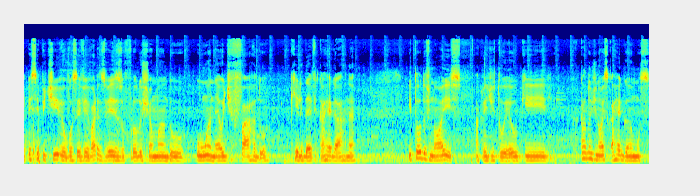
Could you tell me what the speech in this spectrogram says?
é perceptível você ver várias vezes o Frodo chamando o anel de fardo que ele deve carregar, né? E todos nós, acredito eu, que cada um de nós carregamos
